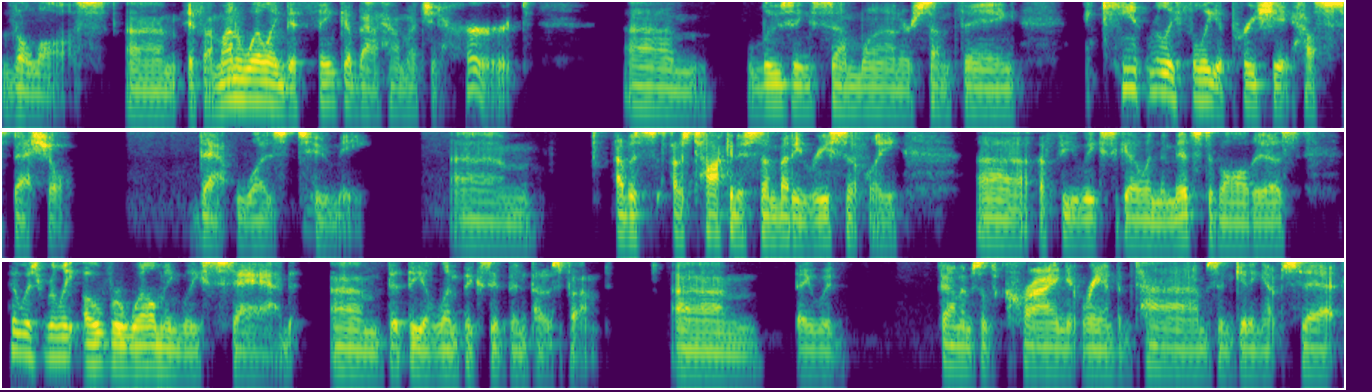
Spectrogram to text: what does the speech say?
the loss. Um, if I'm unwilling to think about how much it hurt, um, losing someone or something, I can't really fully appreciate how special that was to me. Um, I was I was talking to somebody recently uh, a few weeks ago in the midst of all this who was really overwhelmingly sad um, that the Olympics had been postponed. Um, they would found themselves crying at random times and getting upset,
